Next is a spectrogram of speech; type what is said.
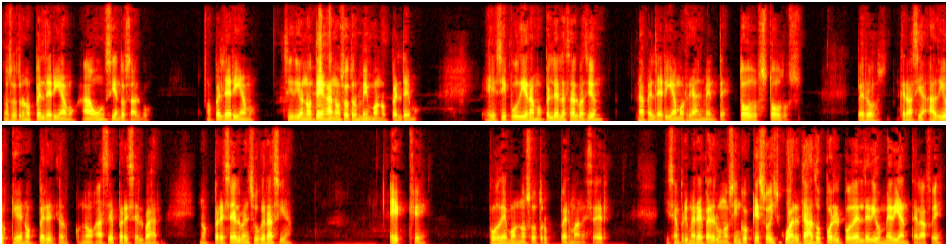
nosotros nos perderíamos, aún siendo salvos. Nos perderíamos. Si Dios nos deja a nosotros mismos, nos perdemos. Eh, si pudiéramos perder la salvación, la perderíamos realmente, todos, todos. Pero gracias a Dios que nos, nos hace preservar, nos preserva en su gracia, es que podemos nosotros permanecer Dice en 1 Pedro 1.5 que sois guardados por el poder de Dios mediante la fe.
